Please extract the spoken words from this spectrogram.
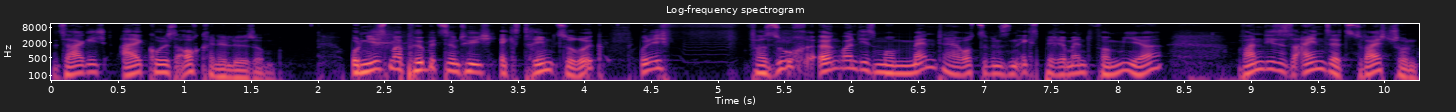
sage ich, Alkohol ist auch keine Lösung. Und jedes Mal pöbelt sie natürlich extrem zurück. Und ich versuche irgendwann diesen Moment herauszufinden, das ist ein Experiment von mir, wann dieses einsetzt. Du weißt schon,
